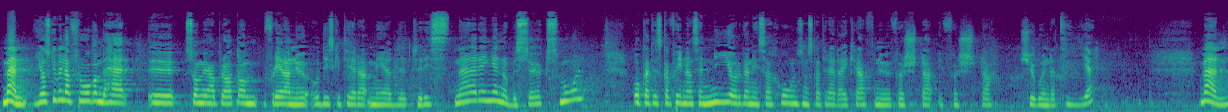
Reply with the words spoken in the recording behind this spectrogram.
Men jag skulle vilja fråga om det här eh, som vi har pratat om flera nu och diskutera med turistnäringen och besöksmål. Och att det ska finnas en ny organisation som ska träda i kraft nu första i första 2010. Men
